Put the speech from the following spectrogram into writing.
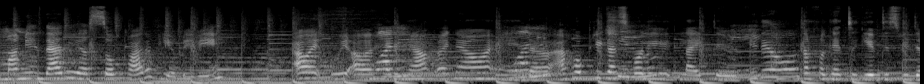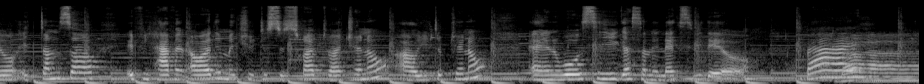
Mommy and Daddy are so proud of you, baby. Alright, we are One, heading out right now, and one, uh, I hope you guys two. really like the video. Don't forget to give this video a thumbs up. If you haven't already, make sure to subscribe to our channel, our YouTube channel, and we'll see you guys on the next video. Bye. Bye.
